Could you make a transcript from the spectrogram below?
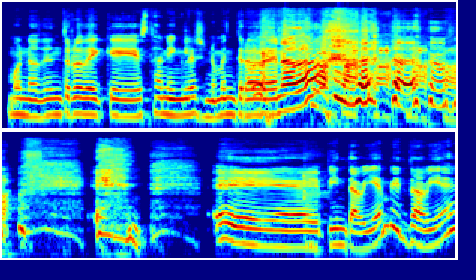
Bueno, dentro de que está en inglés y no me he enterado de nada. Eh, pinta bien, pinta bien.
